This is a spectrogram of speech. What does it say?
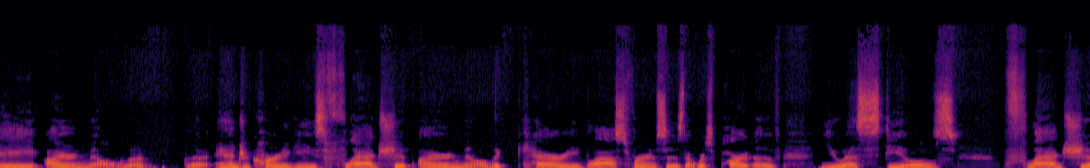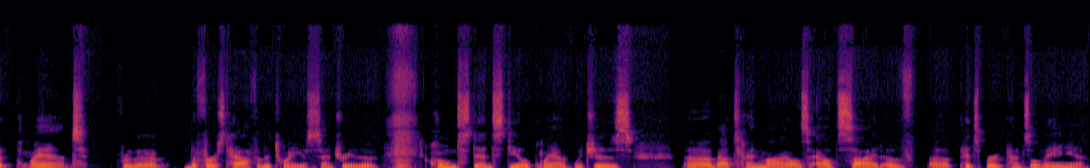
a iron mill, the Andrew Carnegie's flagship iron mill, the Carrie blast furnaces, that was part of U.S. Steel's flagship plant for the, the first half of the 20th century, the Homestead Steel Plant, which is uh, about 10 miles outside of uh, Pittsburgh, Pennsylvania.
